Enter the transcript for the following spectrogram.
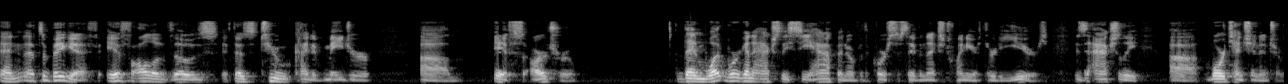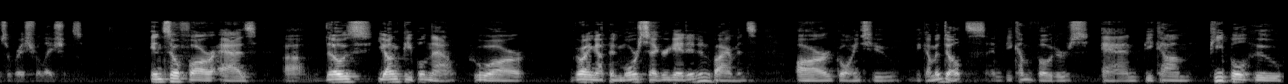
and that's a big if, if all of those, if those two kind of major um, ifs are true, then what we're going to actually see happen over the course of, say, the next 20 or 30 years is actually uh, more tension in terms of race relations. Insofar as um, those young people now who are growing up in more segregated environments are going to become adults and become voters and become people who,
